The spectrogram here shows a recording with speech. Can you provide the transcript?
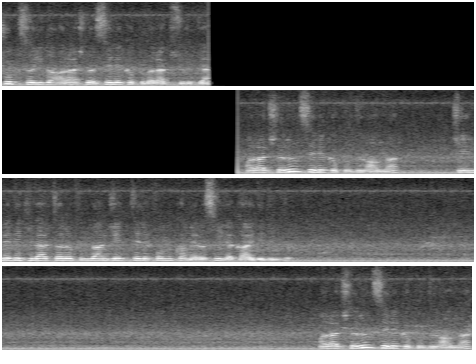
çok sayıda araçla sele kapılarak sürüklendi. Araçların sele kapıldığı anlar, çevredekiler tarafından cep telefonu kamerasıyla kaydedildi. Araçların sele kapıldığı anlar,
